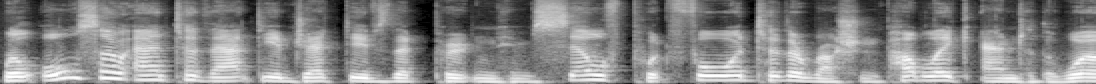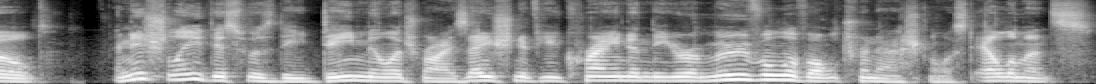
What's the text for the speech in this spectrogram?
We'll also add to that the objectives that Putin himself put forward to the Russian public and to the world. Initially, this was the demilitarization of Ukraine and the removal of ultranationalist elements,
